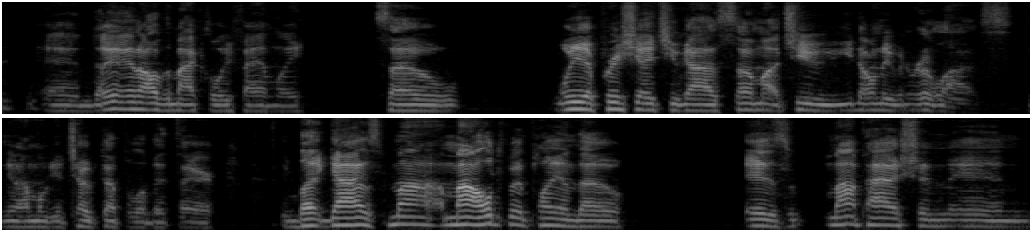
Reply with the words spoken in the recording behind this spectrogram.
and and all the McElwee family. So we appreciate you guys so much. You you don't even realize. You know, I'm gonna get choked up a little bit there. But guys, my my ultimate plan though is my passion and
